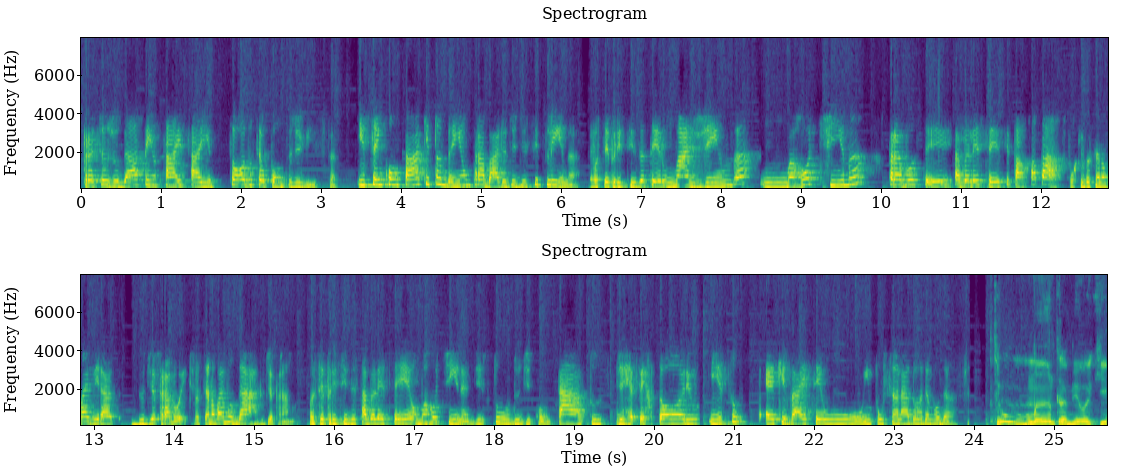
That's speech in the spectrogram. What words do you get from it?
para te ajudar a pensar e sair só do seu ponto de vista. E sem contar que também é um trabalho de disciplina. Você precisa ter uma agenda, uma rotina para você estabelecer esse passo a passo, porque você não vai virar do dia para a noite, você não vai mudar do dia para a noite. Você precisa estabelecer uma rotina de estudo, de contatos, de repertório. Isso é que vai ser o impulsionador da mudança. Tem um mantra meu aqui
